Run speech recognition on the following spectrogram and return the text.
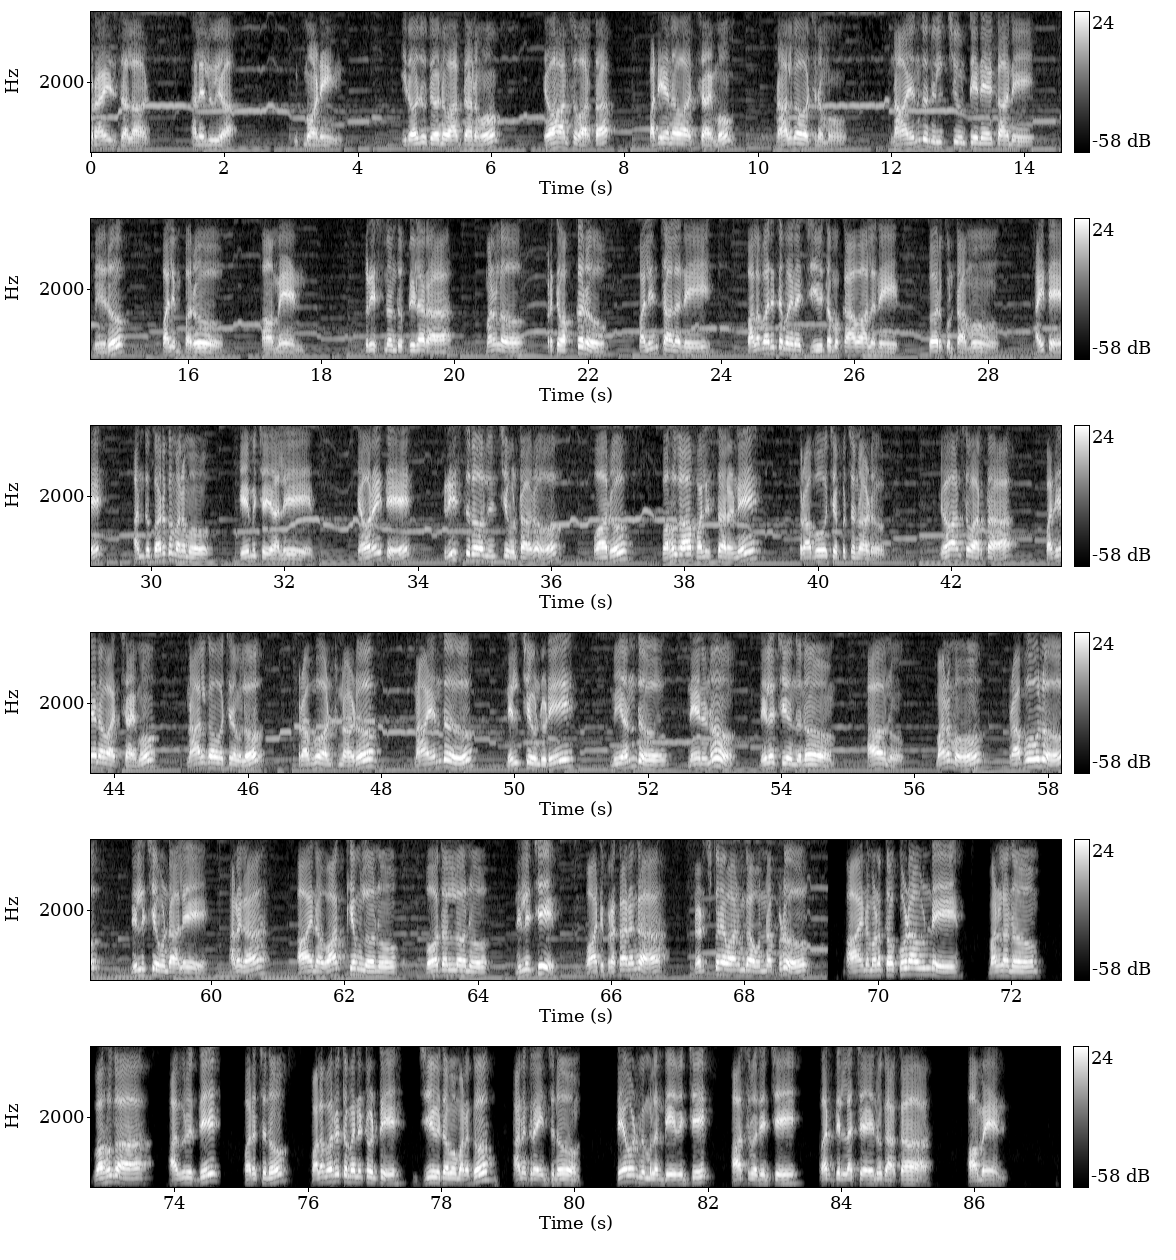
Praise the lord hallelujah good morning ఈరోజు దేవుని వాగ్దానము యోహాన్సు వార్త పదిహేనవ అధ్యాయము నాలుగవ వచనము. నా ఎందు నిలిచి ఉంటేనే కానీ మీరు ఫలింపరు. ఆమెన్ క్రీస్తునందు ప్రిలరా మనలో ప్రతి ఒక్కరూ ఫలించాలని ఫలభరితమైన జీవితము కావాలని కోరుకుంటాము. అయితే అందుకొరకు మనము ఏమి చేయాలి? ఎవరైతే క్రీస్తులో నిలిచి ఉంటారో వారు బహుగా ఫలిస్తారని ప్రభువు చెప్పుచున్నాడు. యోహాన్స్ వార్త పదిహేనవ అధ్యాయము నాలుగవ వచనంలో ప్రభు అంటున్నాడు నా యందు నిలిచి ఉండుడి మీ యందు నేనును నిలిచి ఉందును. అవును మనము ప్రభువులో నిలిచి ఉండాలి. అనగా ఆయన వాక్యంలోను బోధల్లోనూ నిలిచి వాటి ప్రకారంగా నడుచుకునే వారంగా ఉన్నప్పుడు ఆయన మనతో కూడా ఉండి మనలను బహుగా అభివృద్ధి పరచును ఫలభరితమైనటువంటి జీవితము మనకు అనుగ్రహించును. దేవుడు మిమ్మల్ని దీవించి ఆశీర్వదించి వర్ధిల్ల చేయను గాక ఆమెన్.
